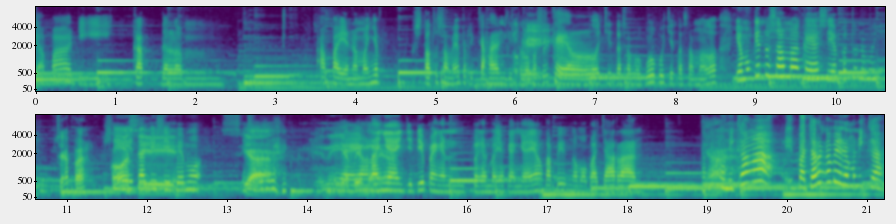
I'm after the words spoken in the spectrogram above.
apa diikat dalam apa ya namanya status namanya pernikahan gitu loh. Oke. Maksudnya kayak lo cinta sama gue, gue cinta sama lo. Ya mungkin tuh sama kayak siapa tuh namanya? Siapa? Si Oh, tadi si- si Bemo. Ya, tuh? ini Iya, ya yang Bemo nanya ya. jadi pengen pengen banyak yang nyayang tapi nggak mau pacaran. Tapi Ya. mau nikah nggak? Eh, Pacaran kan beda mau nikah.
